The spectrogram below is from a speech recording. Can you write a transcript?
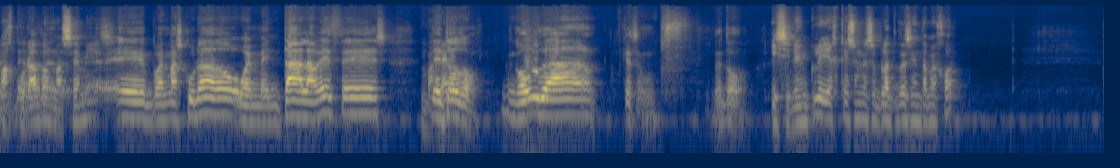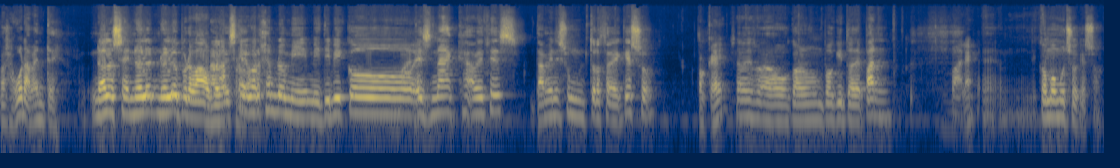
¿Más curados, eh, más semis? eh, pues más curado, o en mental a veces, Vale. de todo. Gouda, que es- pf, de todo. ¿Y si no incluyes queso en ese plato te sienta mejor? Pues seguramente. No lo sé, no lo, no lo he probado, No pero es que, por ejemplo, mi, mi típico Vale. snack a veces también es un trozo de queso, Ok. ¿sabes? O con un poquito de pan. Vale. Eh, como mucho queso.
